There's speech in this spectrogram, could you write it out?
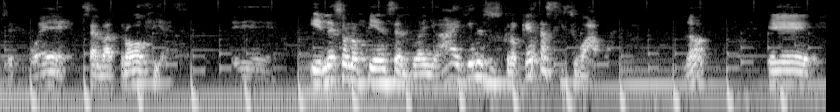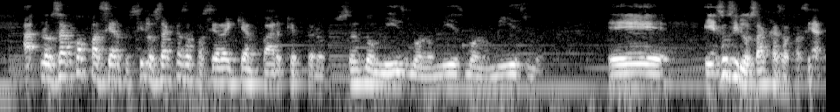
Se fue, salvatrofias. Eh, y en eso no piensa el dueño, ay, tiene sus croquetas y su agua, ¿no? Eh, ah, lo saco a pasear, pues sí, lo sacas a pasear aquí al parque, pero pues es lo mismo, lo mismo, lo mismo. eso sí lo sacas a pasear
